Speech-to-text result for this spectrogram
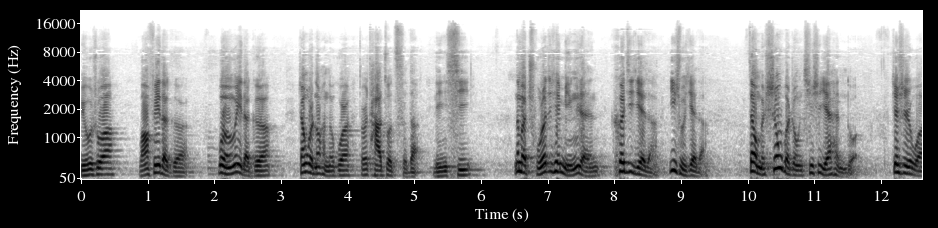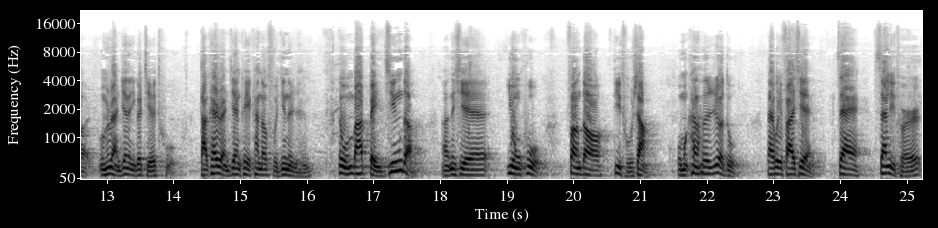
比如说王菲的歌、莫文蔚的歌、张国荣很多歌都是他作词的，林夕。那么除了这些名人，科技界的、艺术界的。在我们生活中，其实也很多。这是我我们软件的一个截图。打开软件可以看到附近的人。那我们把北京的啊那些用户放到地图上，我们看到它的热度，大家会发现，在三里屯、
